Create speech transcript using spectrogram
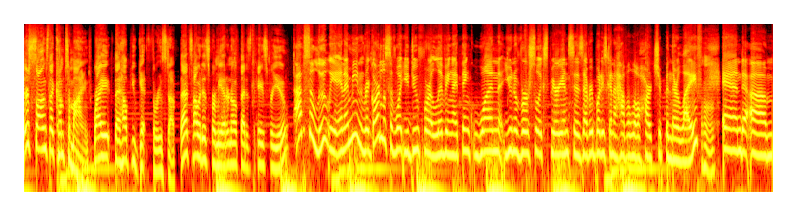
there's songs that come to mind right? That help you get through stuff. That's how it is for me. I don't know if that is the case for you. Absolutely. And I mean, regardless of what you do for a living, I think one universal experience is everybody's going to have a little hardship in their life. And um,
